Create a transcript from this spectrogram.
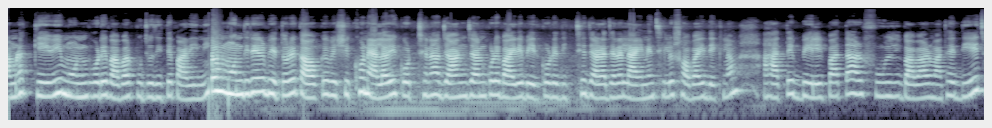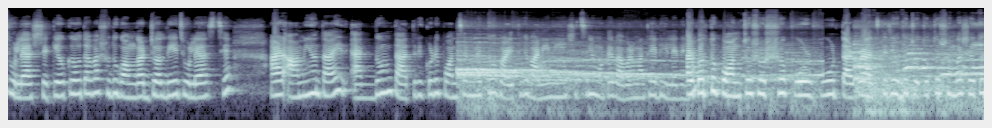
আমরা কেউই মন ভরে বাবার পুজো দিতে পারিনি। কারণ মন্দিরের ভেতরে কাউকে বেশিক্ষণ অ্যালাউই করছে না, যান যান করে বাইরে বের করে দিচ্ছে। যারা যারা লাইনে ছিল, সবাই দেখলাম, হাতে বেলপাতা আর ফুল বাবার মাথায় দিয়েই চলে আসছে। কেউ কেউ তো আবার শুধু গঙ্গার জল দিয়ে চলে আসছে। আর আমিও তাই একদম তাড়াতাড়ি করে পঞ্চামৃত বাড়ি থেকে বানিয়ে নিয়ে এসেছিলাম, ওটাই বাবার মাথায় ঢেলে দিলাম। তারপর তো পঞ্চশস্য, কর্পূর, তারপর আজকে যেহেতু চতুর্থ সোমবার সেহেতু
